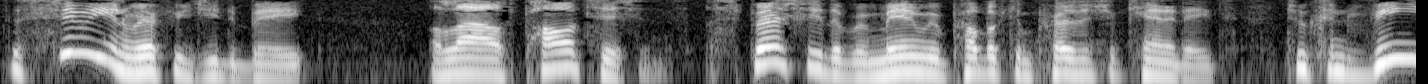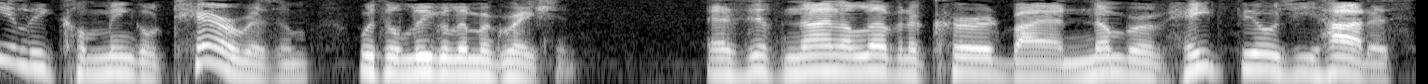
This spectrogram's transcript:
The Syrian refugee debate allows politicians, especially the remaining Republican presidential candidates, to conveniently commingle terrorism with illegal immigration, as if 9-11 occurred by a number of hate-filled jihadists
